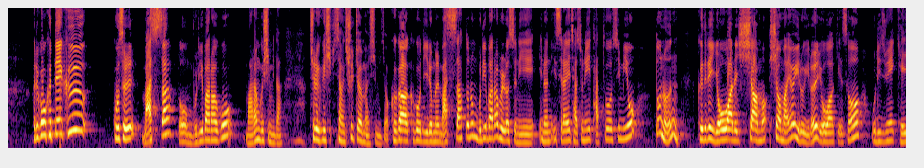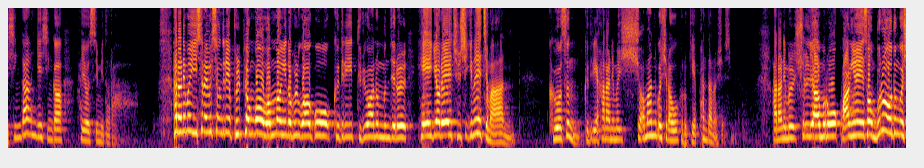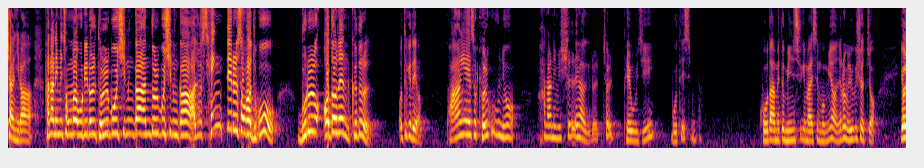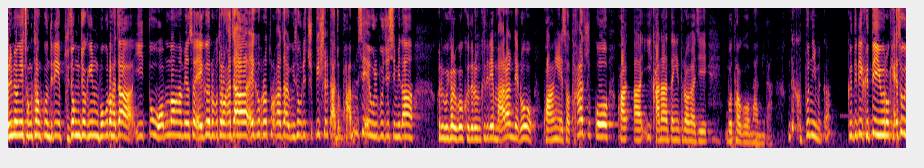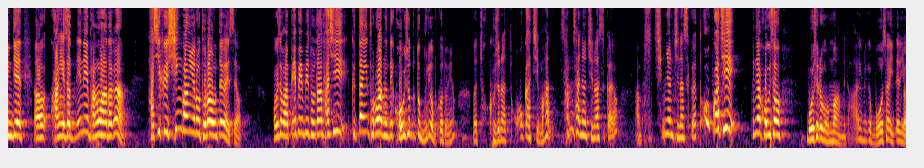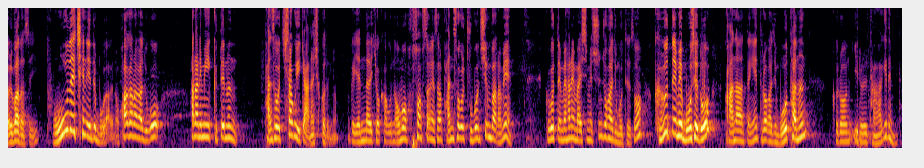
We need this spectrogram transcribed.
그리고 그때 그 곳을 마사 또 무리바라고 말한 것입니다. 출애굽기 14장 7절 말씀이죠. 그가 그곳 이름을 마사 또는 무리바라 불렀으니 이는 이스라엘 자손이 다투었으며 또는 그들의 여호와를 시험하여 이루기를 여호와께서 우리 중에 계신가 안 계신가 하였음이더라. 하나님은 이스라엘 백성들의 불평과 원망에도 불구하고 그들이 두려워하는 문제를 해결해 주시기는 했지만 그것은 그들이 하나님을 시험한 것이라고 그렇게 판단하셨습니다. 하나님을 신뢰함으로 광야에서 물을 얻은 것이 아니라 하나님이 정말 우리를 돌보시는가 안 돌보시는가 아주 생떼를 써가지고 물을 얻어낸 그들 어떻게 돼요? 광야에서 결국은요 하나님이 신뢰하기를 절 배우지 못했습니다. 그 다음에 또 민수기 말씀 보면 여러분 읽으셨죠? 열 명의 정탐꾼들이 부정적인 복으로 하자 이 또 원망하면서 애굽으로 돌아가자 애굽으로 돌아가자 여기서 우리 죽기 싫다 아주 밤새 울부짖습니다. 그리고 결국 그들은 그들의 말한 대로 광해에서 다 죽고 아, 이 가나안 땅에 들어가지 못하고 맙니다. 근데 그뿐입니까? 그들이 그때 이후로 계속 이제 어, 광해에서 내내 방황하다가 다시 그 신광야로 돌아올 때가 있어요. 거기서 막 빼빼빼 돌다가 다시 그 땅에 돌아왔는데 거기서도 또 물이 없거든요. 어, 그 전에 똑같이 뭐 한 3, 4년 지났을까요? 10년 지났을까요? 똑같이 그냥 거기서 모세를 원망합니다. 아, 그러니까 모세가 이때는 열받았어요. 도대체 애들 뭐야. 화가 나가지고 하나님이 그때는 반석을 치라고 얘기 안 하셨거든요. 그러니까 옛날 기억하고 너무 허송합성해서 반석을 두 번 치는 바람에 그것 때문에 하나님의 말씀에 순종하지 못해서 그것 때문에 모세도 가나안 땅에 들어가지 못하는 그런 일을 당하게 됩니다.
